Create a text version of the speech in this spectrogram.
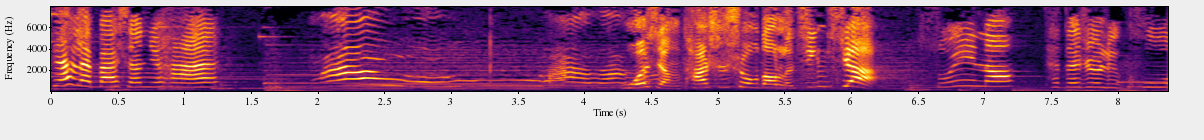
下来吧，小女孩。我想他是受到了惊吓，所以呢，她在这里哭，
